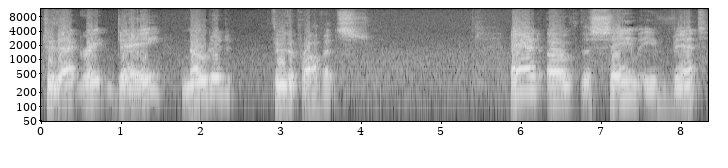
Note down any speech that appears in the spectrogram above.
to that great day noted through the prophets. And of the same event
